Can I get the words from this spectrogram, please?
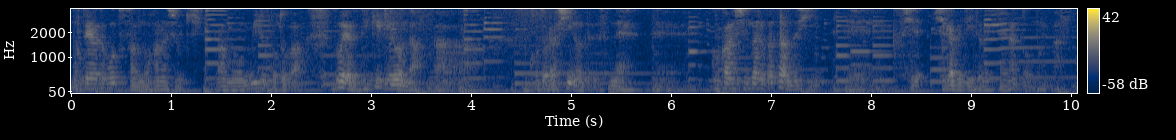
元八幡ボットさんのお話をあの見ることがどうやらできるようなあことらしいのでですね、えー、ご関心のある方はぜひ、えー、調べていただきたいなと思います。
